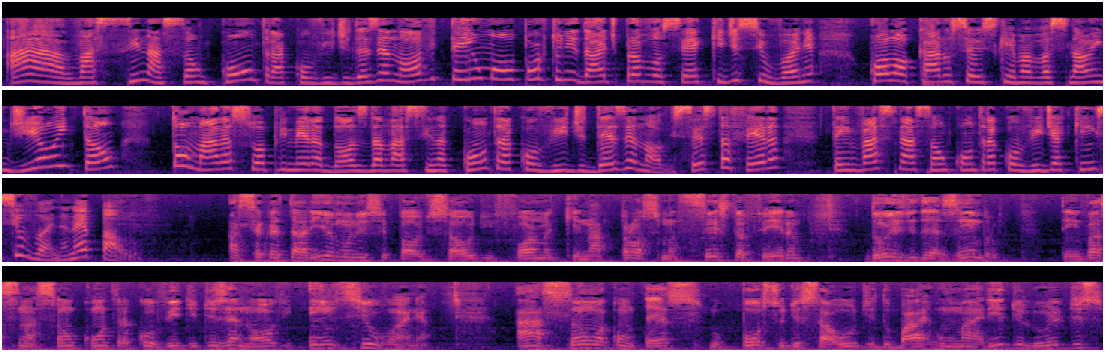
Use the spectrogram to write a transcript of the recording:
a vacinação contra a Covid-19, tem uma oportunidade para você aqui de Silvânia colocar o seu esquema vacinal em dia ou então tomar a sua primeira dose da vacina contra a Covid-19. Sexta-feira tem vacinação contra a Covid aqui em Silvânia, né, Paulo? A Secretaria Municipal de Saúde informa que na próxima sexta-feira, 2 de dezembro, tem vacinação contra a Covid-19 em Silvânia. A ação acontece no posto de saúde do bairro Maria de Lourdes,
